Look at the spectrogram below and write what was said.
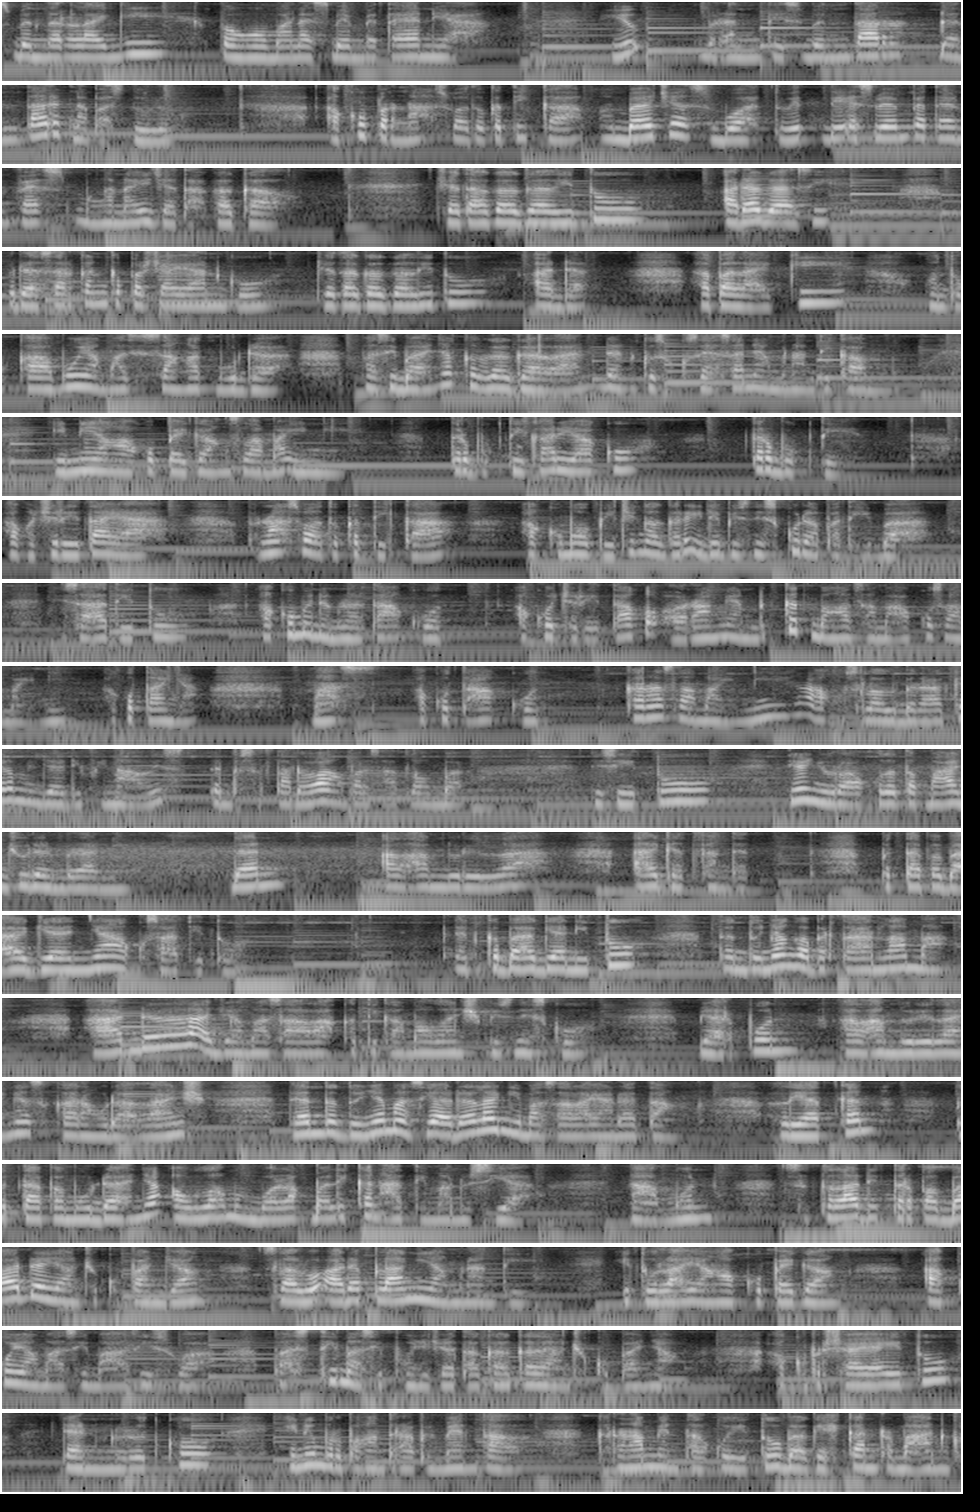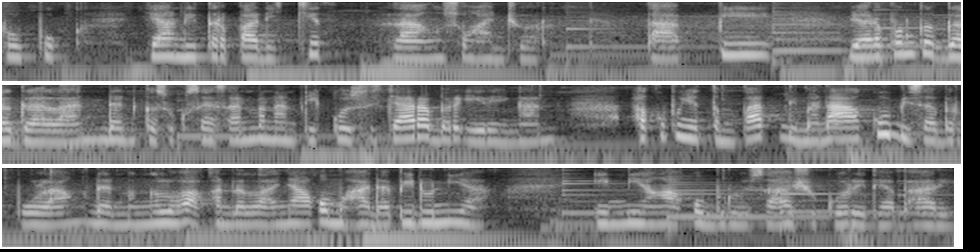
Sebentar lagi pengumuman SBMPTN ya. Yuk berhenti sebentar dan tarik napas dulu. Aku pernah suatu ketika membaca sebuah tweet di SBMPTN Fest mengenai jatah gagal. Jatah gagal itu ada gak sih? Berdasarkan kepercayaanku, jatah gagal itu ada. Apalagi untuk kamu yang masih sangat muda, masih banyak kegagalan dan kesuksesan yang menanti kamu. Ini yang aku pegang selama ini. Terbuktikah di aku? Terbukti. Aku cerita ya, pernah suatu ketika aku mau pitching agar ide bisnisku dapat hibah. Di saat itu, aku benar-benar takut. Aku cerita ke orang yang deket banget sama aku selama ini. Aku tanya, Mas, aku takut. Karena selama ini aku selalu berakhir menjadi finalis dan peserta doang pada saat lomba. Di situ, dia nyuruh aku tetap maju dan berani. Dan, Alhamdulillah, I get funded. Betapa bahagianya aku saat itu. Dan kebahagiaan itu tentunya gak bertahan lama ada aja masalah ketika mau launch bisnisku. Biarpun alhamdulillahnya sekarang udah launch dan tentunya masih ada lagi masalah yang datang. Lihat kan betapa mudahnya Allah membolak-balikan hati manusia. Namun, setelah diterpa badai yang cukup panjang, selalu ada pelangi yang menanti. Itulah yang aku pegang. Aku yang masih mahasiswa, pasti masih punya jatah gagal yang cukup banyak. Aku percaya itu dan menurutku ini merupakan terapi mental karena mentalku itu bagaikan remahan kerupuk yang diterpa dikit langsung hancur. Tapi biarpun kegagalan dan kesuksesan menantiku secara beriringan, aku punya tempat di mana aku bisa berpulang dan mengeluh akan lelahnya aku menghadapi dunia. Ini yang aku berusaha syukuri tiap hari.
